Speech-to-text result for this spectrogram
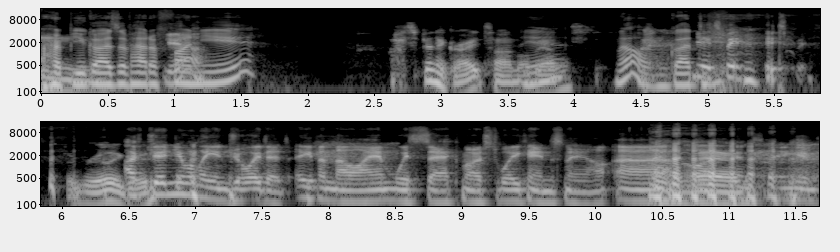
I hope you guys have had a fun Yeah. year. It's been a great time, I'll Yeah. be honest. No, I'm glad Yeah, to it's been, it's, It's been really good. I've genuinely enjoyed it, even though I am with Zach most weekends now. Uh, Oh, like, man. and seeing him-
